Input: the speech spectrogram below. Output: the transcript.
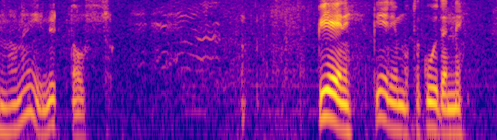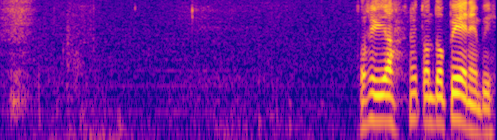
No niin, nyt noussut. Pieni, pieni, mutta kuitenkin. Tosiaan, nyt on tuo pienempi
